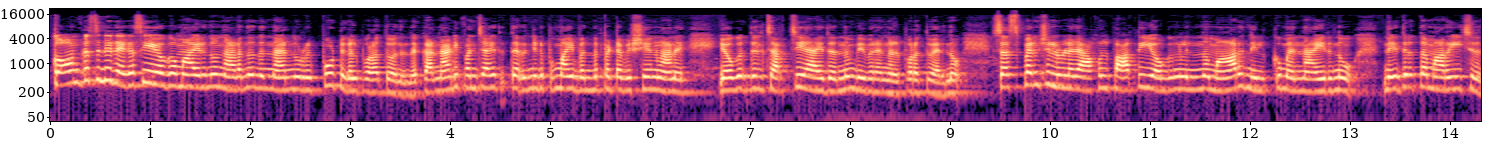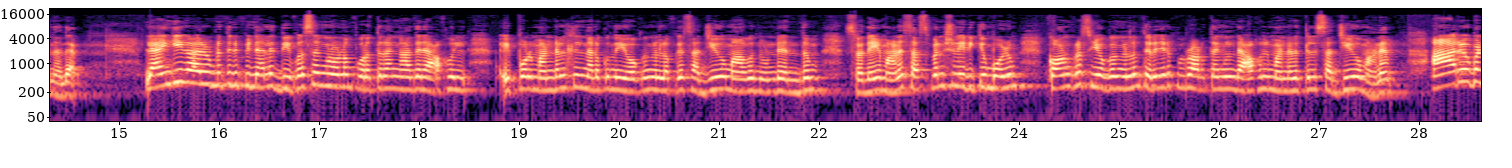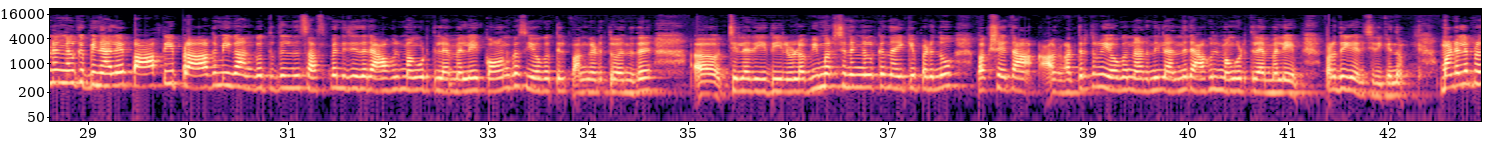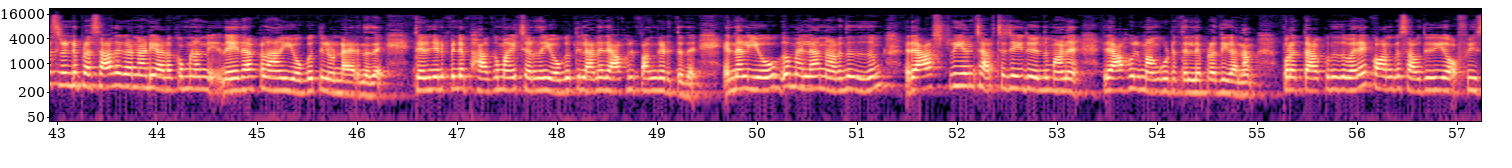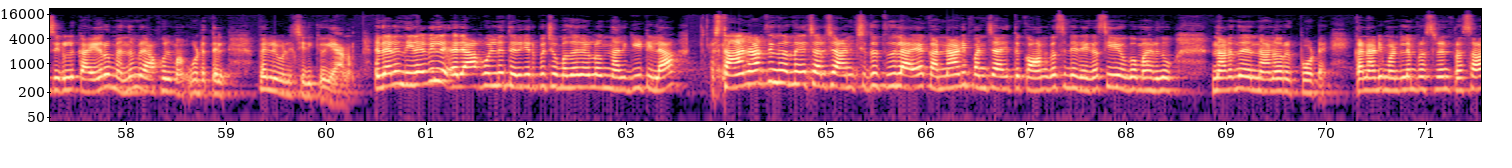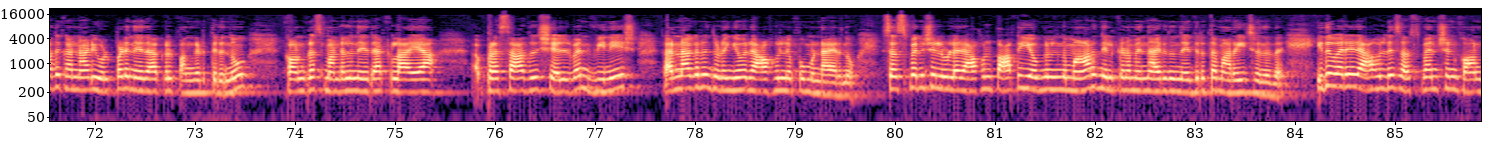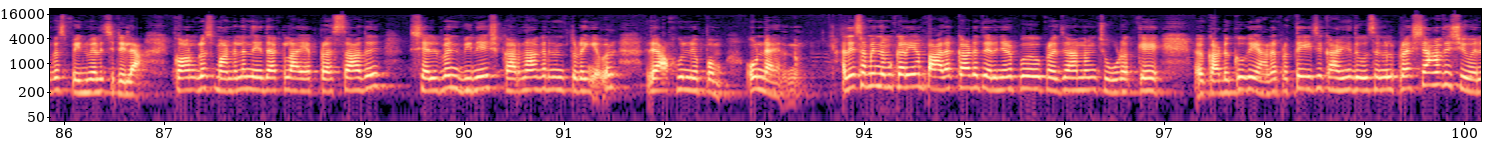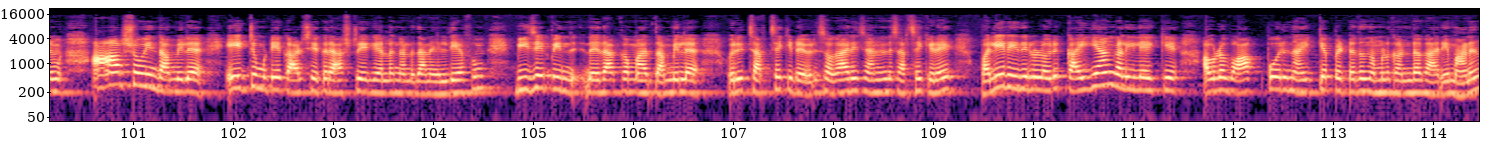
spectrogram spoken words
കോൺഗ്രസിന്റെ രഹസ്യ യോഗമായിരുന്നു നടന്നതെന്നായിരുന്നു റിപ്പോർട്ടുകൾ പുറത്തു വന്നത്. കണ്ണാടി പഞ്ചായത്ത് തെരഞ്ഞെടുപ്പുമായി ബന്ധപ്പെട്ട വിഷയങ്ങളാണ് യോഗത്തിൽ ചർച്ചയായതെന്നും വിവരങ്ങൾ പുറത്തുവരുന്നു സസ്പെൻഷനിലുള്ള രാഹുൽ പാർട്ടി യോഗങ്ങളിൽ നിന്ന് മാറി നിൽക്കുമെന്നായിരുന്നു നേതൃത്വം അറിയിച്ചിരുന്നത്. ലൈംഗികാരോപണത്തിന് പിന്നാലെ ദിവസങ്ങളോളം പുറത്തിറങ്ങാതെ രാഹുൽ ഇപ്പോൾ മണ്ഡലത്തിൽ നടക്കുന്ന യോഗങ്ങളിലൊക്കെ സജീവമാകുന്നുണ്ട് എന്തും ശ്രദ്ധേയമാണ്. സസ്പെൻഷനിലിരിക്കുമ്പോഴും കോൺഗ്രസ് യോഗങ്ങളിലും തിരഞ്ഞെടുപ്പ് പ്രവർത്തനങ്ങളും രാഹുൽ മണ്ഡലത്തിൽ സജീവമാണ്. ആരോപണങ്ങൾക്ക് പിന്നാലെ പാർട്ടി പ്രാഥമിക അംഗത്വത്തിൽ നിന്ന് സസ്പെൻഡ് ചെയ്ത Rahul Mamkootathil M L A Congress യോഗത്തിൽ പങ്കെടുത്തു എന്നത് ചില രീതിയിലുള്ള വിമർശനങ്ങൾക്ക് നയിക്കപ്പെടുന്നു. പക്ഷേ അത്തരത്തിലുള്ള യോഗം നടന്നില്ല അന്ന് രാഹുൽ മങ്കുടത്തിൽ എം എൽ എയും പ്രതികരിച്ചിരിക്കുന്നു. മണ്ഡലം പ്രസിഡന്റ് പ്രസാദ് കണ്ണാടി അടക്കമുള്ള നേതാക്കളാണ് നേതാക്കളാണ് യോഗത്തിലുണ്ടായിരുന്നത്. തെരഞ്ഞെടുപ്പിന്റെ ഭാഗമായി ചേർന്ന യോഗത്തിലാണ് രാഹുൽ പങ്കെടുത്തത്. എന്നാൽ യോഗമെല്ലാം നടന്നതും രാഷ്ട്രീയം ചർച്ച ചെയ്തു എന്നുമാണ് രാഹുൽ മങ്കൂട്ടത്തിലെ പ്രതികരണം. പുറത്താക്കുന്നതുവരെ കോൺഗ്രസ് ഔദ്യോഗിക ഓഫീസുകളിൽ കയറുമെന്നും രാഹുൽ മങ്കൂട്ടത്തിൽ വെല്ലുവിളിച്ചിരിക്കുകയാണ്. എന്തായാലും നിലവിൽ രാഹുലിന് തെരഞ്ഞെടുപ്പ് ചുമതലകളൊന്നും നൽകിയിട്ടില്ല. സ്ഥാനാർത്ഥി നിർണയ ചർച്ച അനിശ്ചിതത്വത്തിലായ കണ്ണാടി പഞ്ചായത്ത് കോൺഗ്രസിന്റെ രഹസ്യ യോഗമായിരുന്നു നടന്നതെന്നാണ് റിപ്പോർട്ട്. കണ്ണാടി മണ്ഡലം പ്രസിഡന്റ് പ്രസാദ് കണ്ണാടി ഉൾപ്പെടെ നേതാക്കൾ പങ്കെടുത്തിരുന്നു. കോൺഗ്രസ് മണ്ഡല നേതാക്കളായ പ്രസാദ് ഷെൽവൻ വിനേഷ് കരുണാകരൻ തുടങ്ങിയവർ രാഹുലിനൊപ്പം ഉണ്ടായിരുന്നു. സസ്പെൻഷനിലുള്ള രാഹുൽ പാർട്ടി യോഗങ്ങളിൽ നിന്ന് മാറി നിൽക്കണമെന്നായിരുന്നു നേതൃത്വം അറിയിച്ചിരുന്നത്. ഇതുവരെ രാഹുലിന്റെ സസ്പെൻഷൻ കോൺഗ്രസ് പിൻവലിച്ചിട്ടില്ല. കോൺഗ്രസ് മണ്ഡല നേതാക്കളായ പ്രസാദ് ഷെൽവൻ വിനേഷ് കരുണാകരൻ തുടങ്ങിയവർ രാഹുലിനൊപ്പം ഉണ്ടായിരുന്നു. അതേസമയം നമുക്കറിയാം പാലക്കാട് തെരഞ്ഞെടുപ്പ് പ്രചാരണം ചൂടൊക്കെ കടുക്കുകയാണ്. പ്രത്യേകിച്ച് കഴിഞ്ഞ ദിവസങ്ങളിൽ പ്രശാന്ത് ശിവനും ആർഷോയും തമ്മിൽ ഏറ്റുമുട്ടിയ കാഴ്ചയൊക്കെ രാഷ്ട്രീയ കേരളം കണ്ടതാണ്. എൽ ഡി എഫും ബി ജെ പി നേതാക്കന്മാർ തമ്മിൽ ഒരു ചർച്ചയ്ക്കിടെ ഒരു സ്വകാര്യ ചാനലിന്റെ ചർച്ചയ്ക്കിടെ വലിയ രീതിയിലുള്ള ഒരു കയ്യാങ്കളിയിലേക്ക് അവരുടെ വാക്പോര് നയിക്കപ്പെട്ടത് നമ്മൾ കണ്ട കാര്യമാണ്.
